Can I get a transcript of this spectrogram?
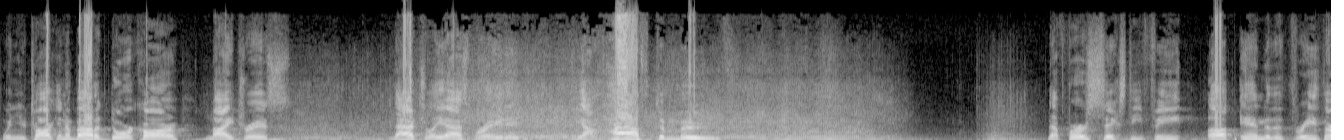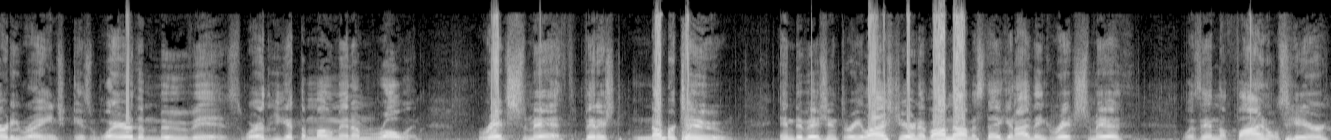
When you're talking about a door car, nitrous, naturally aspirated, you have to move. That first 60 feet up into the 330 range is where the move is, where you get the momentum rolling. Rich Smith finished number two in Division Three last year, and if I'm not mistaken, I think Rich Smith was in the finals here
